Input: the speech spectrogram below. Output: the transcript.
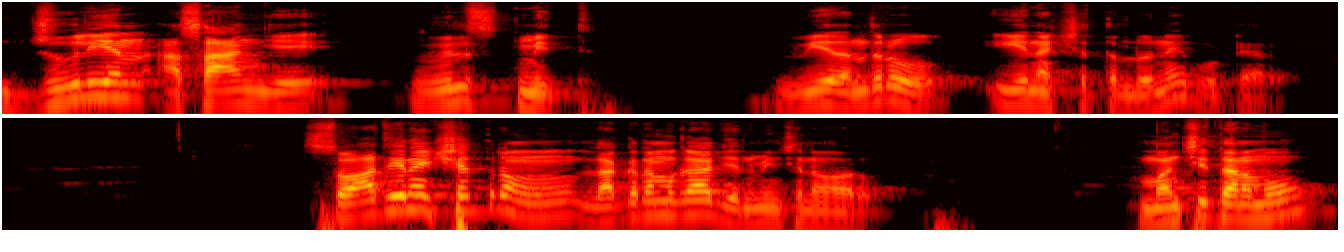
Julian Assange Will Smith వీరందరూ ఈ నక్షత్రంలోనే పుట్టారు. స్వాతి నక్షత్రం లగ్నముగా జన్మించినవారు. మంచితనము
